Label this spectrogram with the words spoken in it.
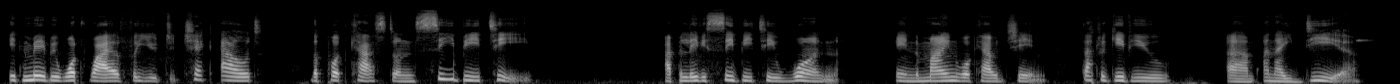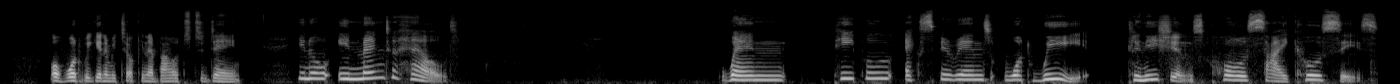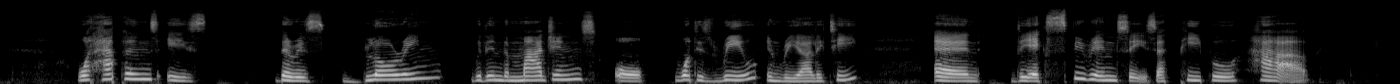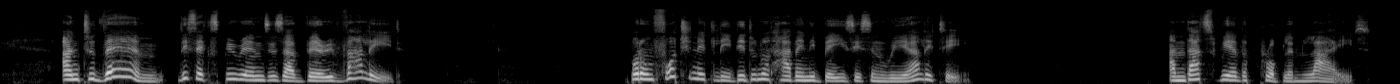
it may be worthwhile for you to check out the podcast on CBT. I believe it's CBT 1 in the Mind Workout Gym. That will give you um, an idea of what we're going to be talking about today. You know, in mental health, when people experience what we clinicians call psychosis, what happens is there is blurring within the margins of what is real in reality and the experiences that people have. And to them, these experiences are very valid. But unfortunately, they do not have any basis in reality. And that's where the problem lies.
